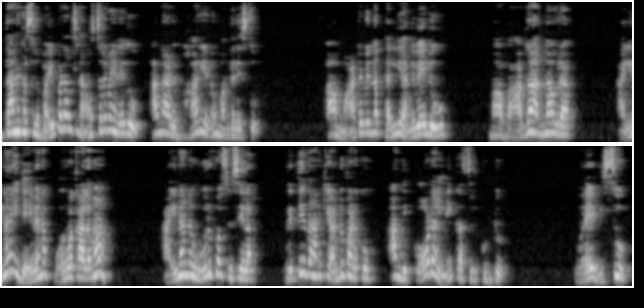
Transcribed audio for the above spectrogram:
దానికి అసలు భయపడాల్సిన అవసరమే లేదు అన్నాడు భార్యను మందలిస్తూ. ఆ మాట విన్న తల్లి అలవేలు మా బాగా అన్నావురా. అయినా ఇదేవైనా పూర్వకాలమా? అయినా నువ్వు ఊరుకో సుశీల. ప్రతిదానికి అడ్డుపడకు అంది కోడల్ని కసురుకుంటూ. ఒరే విస్సు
